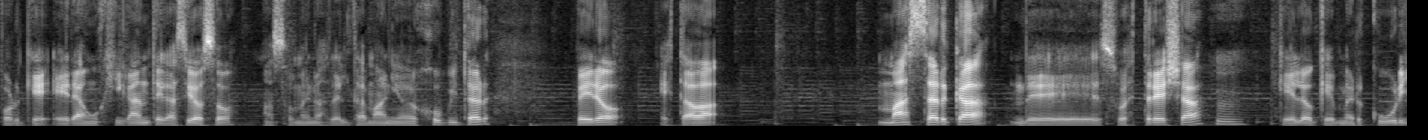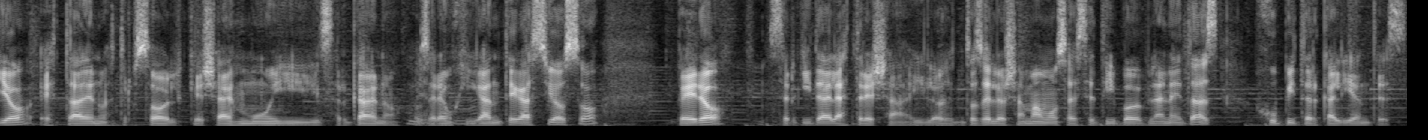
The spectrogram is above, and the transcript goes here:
porque era un gigante gaseoso, más o menos del tamaño de Júpiter, pero estaba más cerca de su estrella Mm. que lo que Mercurio está de nuestro Sol, que ya es muy cercano. O sea, era un gigante gaseoso, pero cerquita de la estrella. Y lo- entonces lo llamamos a ese tipo de planetas Júpiter calientes.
